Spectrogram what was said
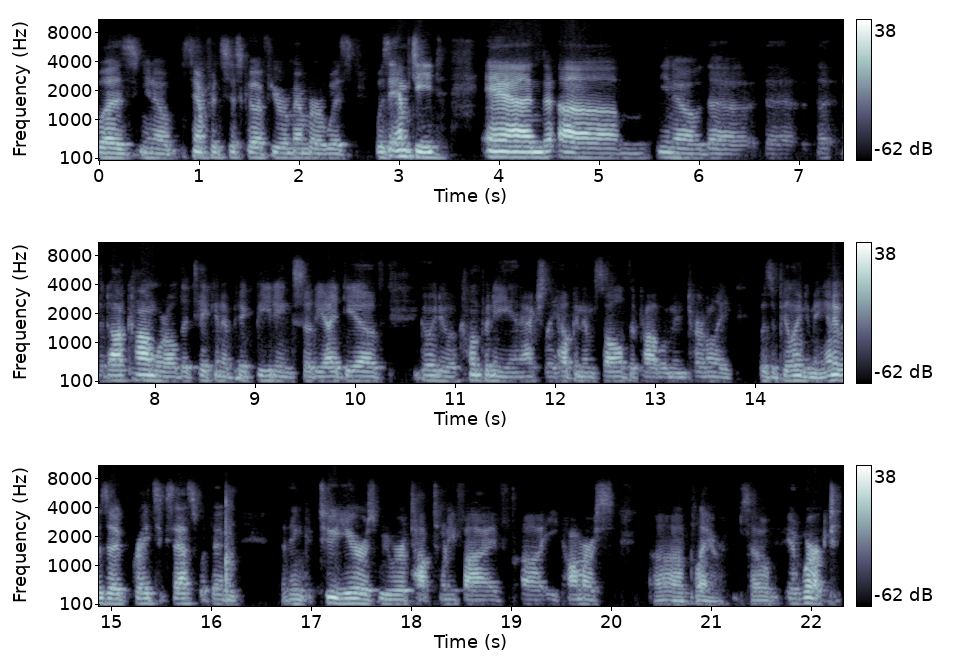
was, you know, San Francisco, if you remember, was was emptied, and um, you know the, the the, the dot com world had taken a big beating. So the idea of going to a company and actually helping them solve the problem internally was appealing to me, and it was a great success. Within, I think, two years, we were a top 25 uh, e-commerce uh, player. So it worked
